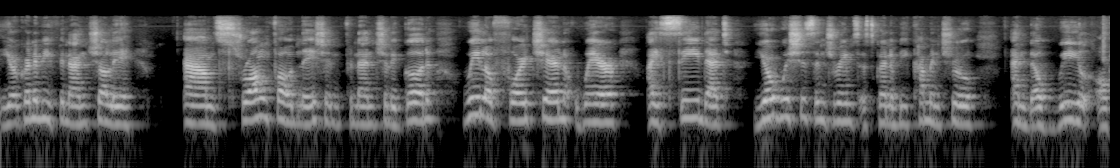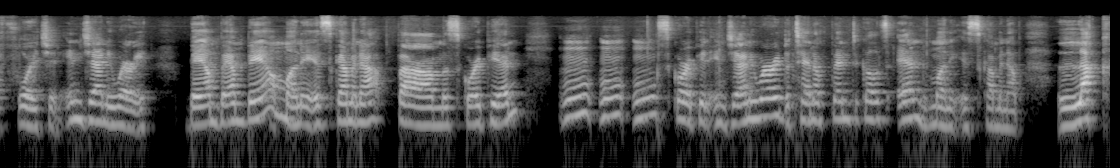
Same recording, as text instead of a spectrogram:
you're going to be financially um, strong foundation, financially good. Wheel of Fortune, where I see that your wishes and dreams is going to be coming true and the wheel of fortune in January. Bam, bam, bam. Money is coming up. Um, Scorpion. Mm, mm, mm. Scorpion in January. The Ten of Pentacles and money is coming up. Luck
